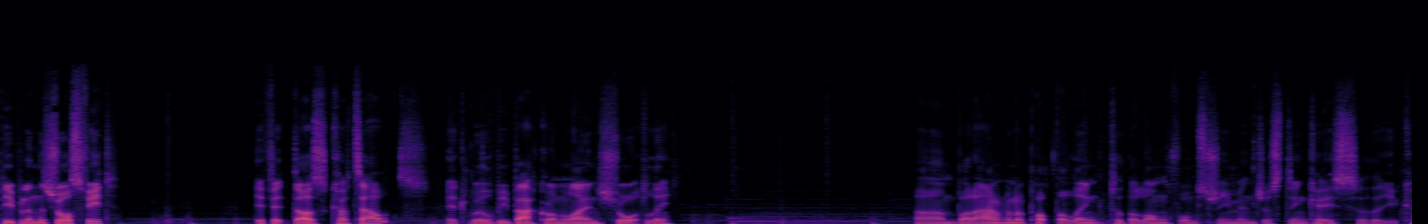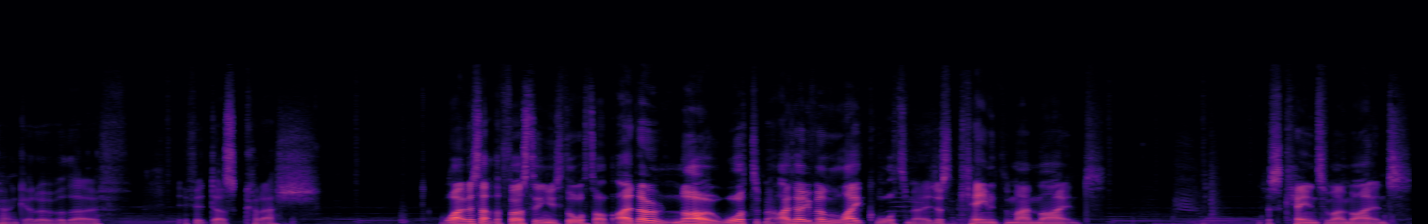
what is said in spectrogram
People in the shorts feed, if it does cut out, it will be back online shortly. Um, but I'm going to pop the link to the long form stream in just in case so that you can't get over there if, if it does crash. Why was that the first thing you thought of? I don't know. Watermelon. I don't even like watermelon. It just came to my mind. Just came to my mind.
